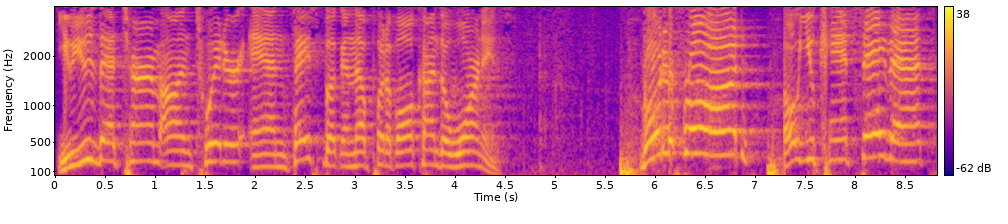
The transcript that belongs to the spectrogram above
You use that term on Twitter and Facebook, and they'll put up all kinds of warnings. Voter fraud! Oh, you can't say that.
